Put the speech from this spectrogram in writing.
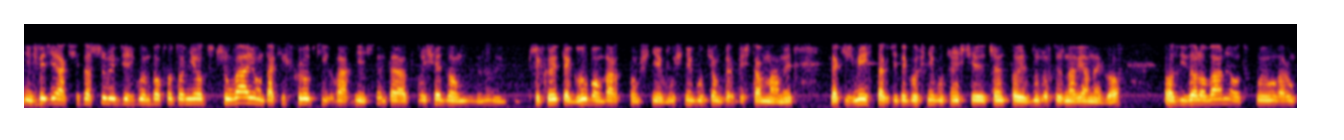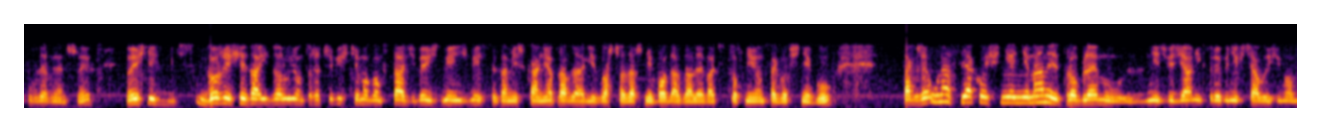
Niedźwiedzie jak się zaszyły gdzieś głęboko, to nie odczuwają takich krótkich wahnięć temperatury, siedzą przykryte grubą warstwą śniegu, śniegu ciągle gdzieś tam mamy. W jakichś miejscach, gdzie tego śniegu często jest dużo też nawianego, odizolowany od wpływu warunków zewnętrznych. No jeśli gorzej się zaizolują, to rzeczywiście mogą wstać, wyjść, zmienić miejsce zamieszkania, prawda, jak zwłaszcza zacznie woda zalewać stopniejącego śniegu. Także u nas jakoś nie, nie mamy problemu z niedźwiedziami, które by nie chciały zimą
